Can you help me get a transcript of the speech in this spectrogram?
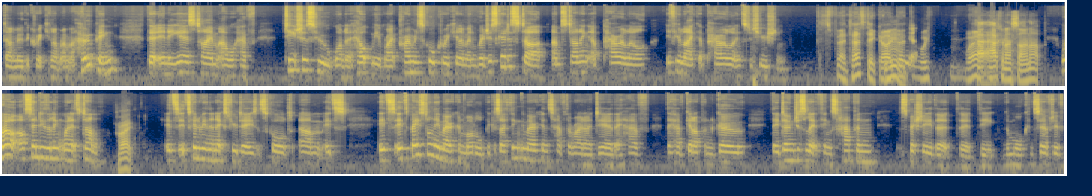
download the curriculum. I'm hoping that in a year's time, I will have teachers who want to help me write primary school curriculum, and we're just going to start. I'm starting a parallel, if you like, a parallel institution. That's fantastic. Mm. I, that, yeah. we, wow. How, how, can I sign up? Well, I'll send you the link when it's done. Right. It's it's going to be in the next few days. It's called um, it's it's it's based on the American model because I think the Americans have the right idea. They have they have get up and go. They don't just let things happen, especially the the the, the more conservative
